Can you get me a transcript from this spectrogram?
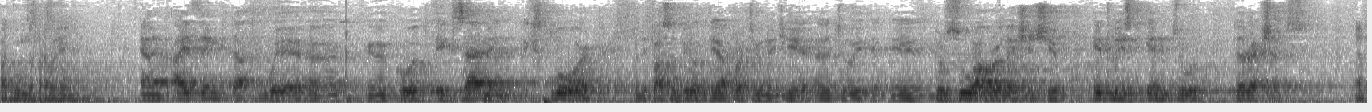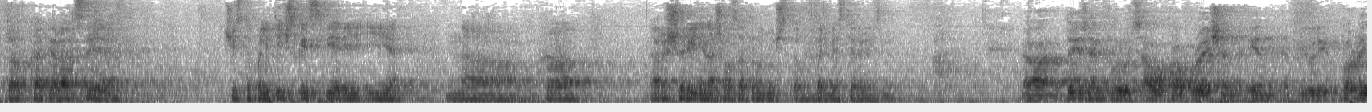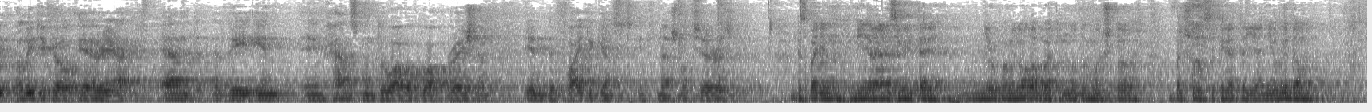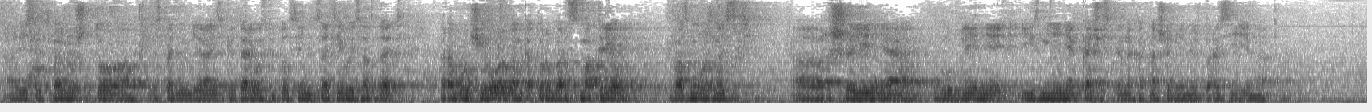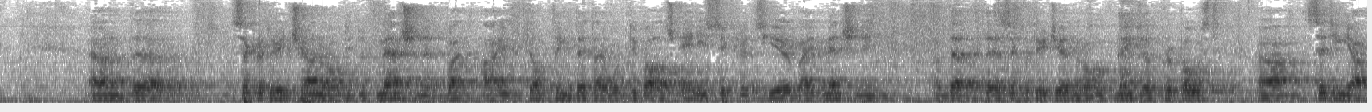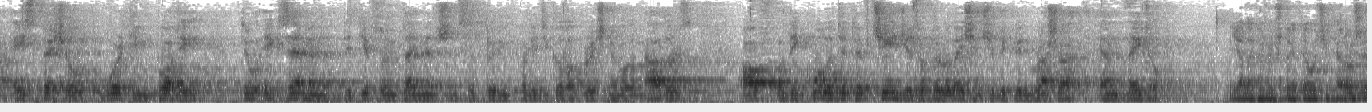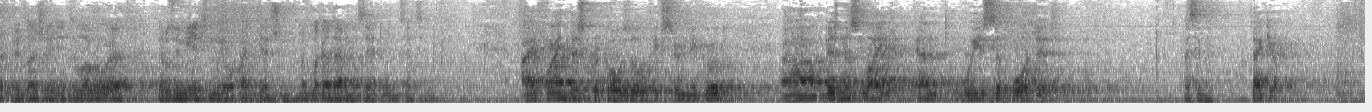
по двум направлениям. And I think that we uh, uh, could examine, explore the possibility, opportunity uh, to uh, pursue our relationship at least in two directions. Это в кооперации в чисто политической сфере и э, в расширении нашего сотрудничества в борьбе с терроризмом. Uh, this includes our cooperation in a purely poli- political area and the in- enhancement of our cooperation in the fight against international terrorism. Господин генеральный секретарь не упомянул об этом, но думаю, что большого секрета я не выдам, а если скажу, что господин генеральный секретарь выступил с инициативой создать рабочий орган, который бы рассмотрел возможность расширения, углубления и изменения качественных отношений между Россией и НАТО. And uh, Secretary General didn't mention it, but I don't think that I would divulge any secrets here by mentioning that the Secretary General of NATO proposed uh, setting up a special working body to examine the different dimensions, including political, operational, and others, of the qualitative changes of the relationship between Russia and NATO. Я нахожу, что это очень хорошее предложение, деловое. Разумеется, мы его поддержим. Мы благодарны за эту инициативу. I find this proposal extremely good, uh, businesslike, and we support it. Спасибо. Thank you.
